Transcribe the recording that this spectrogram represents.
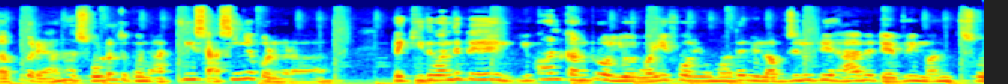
தப்பு கிடையாது. ஆனால் சொல்கிறதுக்கு கொஞ்சம் அட்லீஸ்ட் அசிங்கப்படுங்கடா. லைக் இது வந்துட்டு you can control your wife or your mother will absolutely have it every month so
